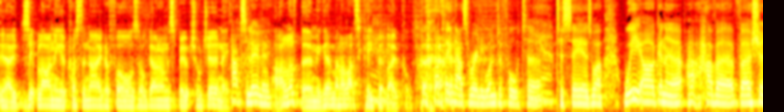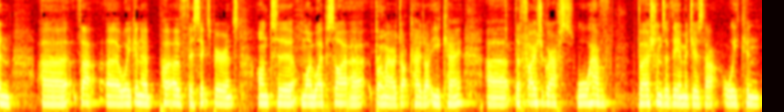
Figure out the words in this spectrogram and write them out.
you know zip lining across the Niagara Falls or going on a spiritual journey. Absolutely. I love Birmingham and I like to keep it local. I think that's really wonderful to Yeah. to see as well. We are going to have a version uh, that uh, we're going to put of this experience onto my website at bromero.co.uk. Uh, the photographs will have versions of the images that we can.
